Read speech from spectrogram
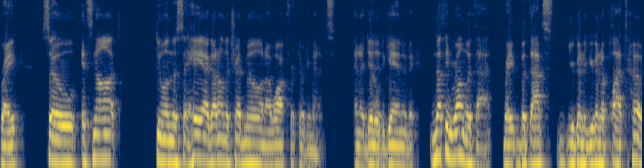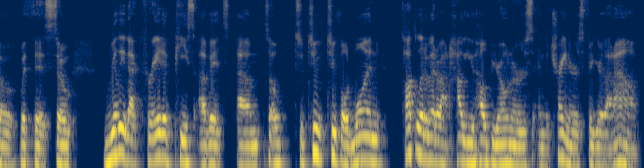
right? So it's not doing the same. Hey, I got on the treadmill and I walked for 30 minutes and I did it again and nothing wrong with that, right? But that's you're gonna you're gonna plateau with this. So really that creative piece of it. Um, so so two twofold. One, talk a little bit about how you help your owners and the trainers figure that out.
